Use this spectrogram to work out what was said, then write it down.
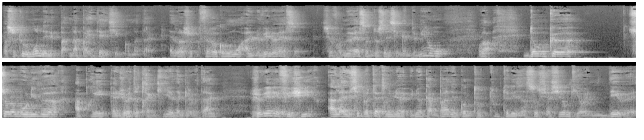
parce que tout le monde n'a pas, été ancien combattant. Elle doit faire comme moi, enlever le S, ce fameux S à 250 000 euros. Voilà. Donc, euh, selon mon humeur, après, quand je vais être tranquille dans quelques temps, je vais réfléchir à lancer peut-être une, campagne contre toutes les associations qui ont une DES.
